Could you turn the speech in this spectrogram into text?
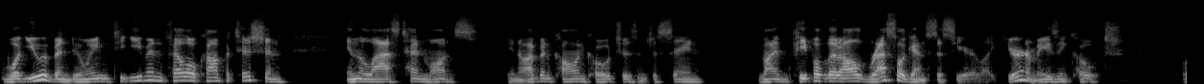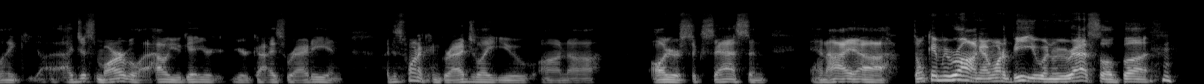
what you have been doing to even fellow competition in the last 10 months. You know, I've been calling coaches and just saying, my people that I'll wrestle against this year, like, you're an amazing coach. Like, I just marvel at how you get your, your guys ready. And I just want to congratulate you on uh, all your success. And, and I, uh, don't get me wrong, I want to beat you when we wrestle, but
